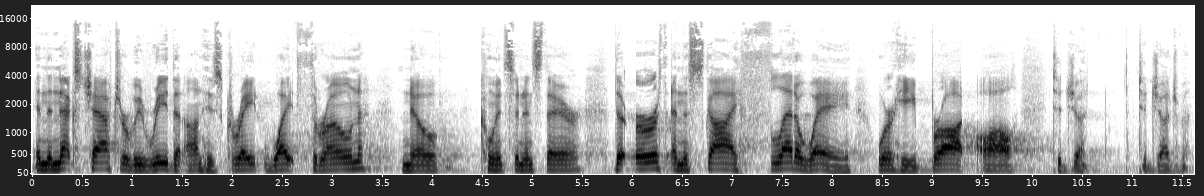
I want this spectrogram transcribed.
In the next chapter, we read that on his great white throne, no coincidence there, the earth and the sky fled away where he brought all to, ju- to judgment.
